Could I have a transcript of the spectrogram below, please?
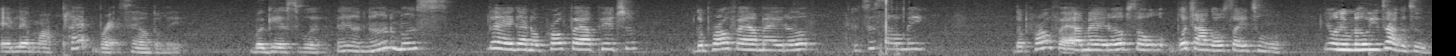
And let my plat brats handle it. But guess what? They anonymous. They ain't got no profile picture. The profile made up. Is this on me? The profile made up, so what y'all gonna say to him? You don't even know who you talking to.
